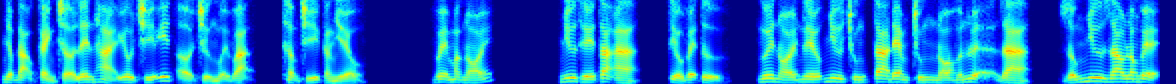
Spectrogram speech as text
nhập đạo cảnh trở lên hải yêu chí ít ở chừng mười vạn, thậm chí càng nhiều. Vệ mặc nói, như thế ta à tiểu vệ tử, ngươi nói nếu như chúng ta đem chúng nó huấn luyện ra, giống như giao long vệ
